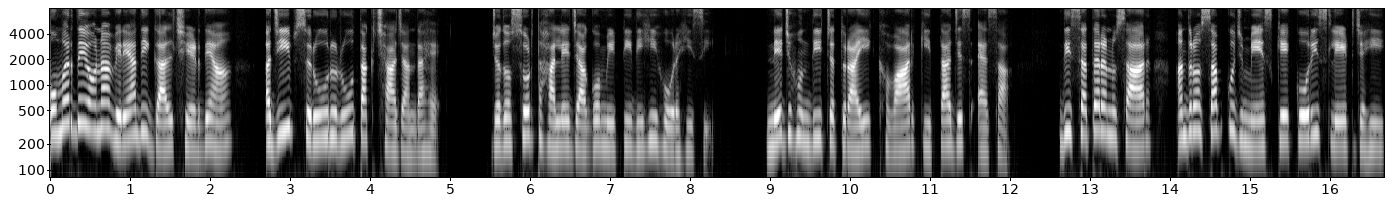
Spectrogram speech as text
ਉਮਰ ਦੇ ਉਹਨਾਂ ਵਿਰਿਆਂ ਦੀ ਗੱਲ ਛੇੜਦਿਆਂ ਅਜੀਬ ਸਰੂਰ ਰੂਹ ਤੱਕ ਛਾ ਜਾਂਦਾ ਹੈ। ਜਦੋਂ ਸੁਰਤ ਹਾਲੇ ਜਾਗੋ ਮੀਟੀ ਦੀ ਹੀ ਹੋ ਰਹੀ ਸੀ। ਨਿਜ ਹੁੰਦੀ ਚਤੁਰਾਈ ਖਵਾਰ ਕੀਤਾ ਜਿਸ ਐਸਾ। ਦੀ ਸਤਰ ਅਨੁਸਾਰ ਅੰਦਰੋਂ ਸਭ ਕੁਝ ਮੇਸ ਕੇ ਕੋਰੀ ਸਲੇਟ ਜਹੀ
